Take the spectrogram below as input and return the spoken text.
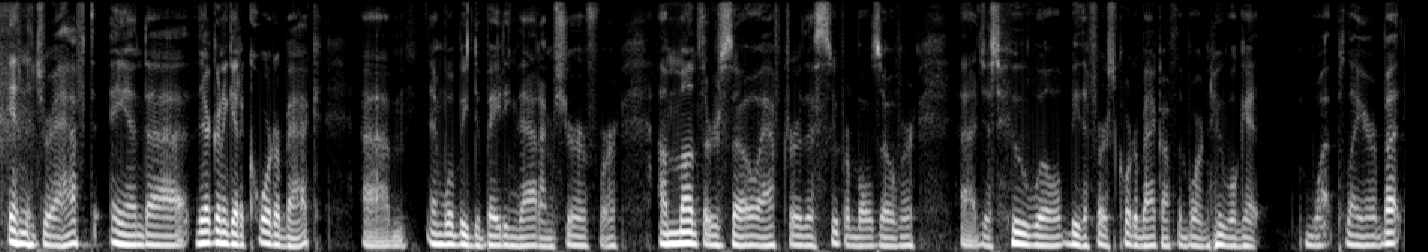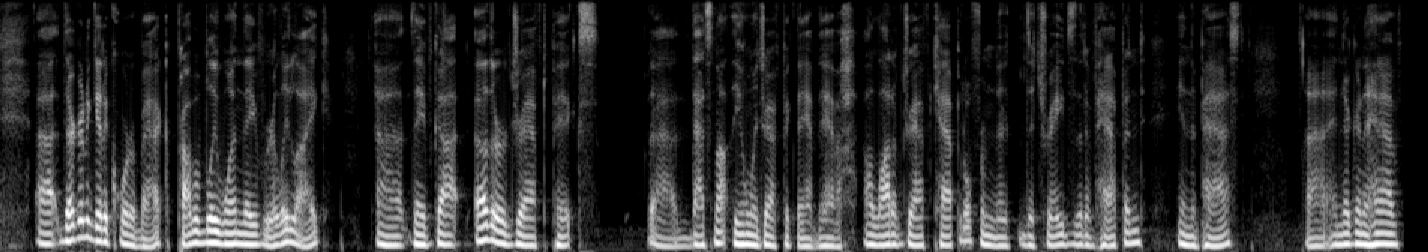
in the draft, and uh, they're going to get a quarterback. Um, and we'll be debating that, I'm sure, for a month or so after the Super Bowl's over, uh, just who will be the first quarterback off the board and who will get what player. But uh, they're going to get a quarterback, probably one they really like. Uh, they've got other draft picks uh, that's not the only draft pick they have. They have a, lot of draft capital from the, the trades that have happened in the past uh, and they're going to have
